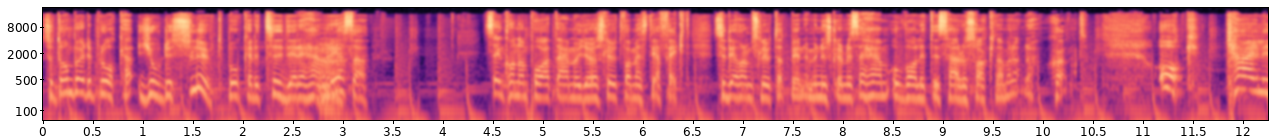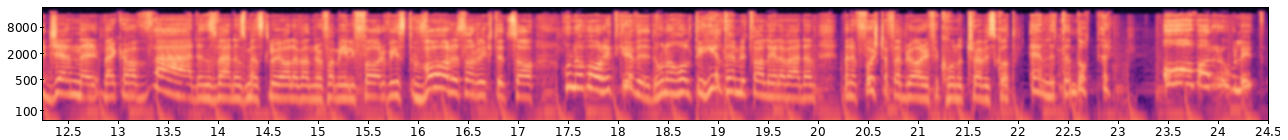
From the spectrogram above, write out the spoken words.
Så de började bråka, gjorde slut, bokade tidigare hemresa. Sen kom de på att det här med att göra slut var mest i affekt. Så det har de slutat med nu. Men nu ska de resa hem och vara lite isär och sakna varandra. Skönt. Och Kylie Jenner verkar ha världens, världens mest lojala vänner och familj. För visst var det som ryktet sa, hon har varit gravid. Hon har hållit det helt hemligt för alla i hela världen. Men den första februari fick hon och Travis Scott en liten dotter. Åh vad roligt!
